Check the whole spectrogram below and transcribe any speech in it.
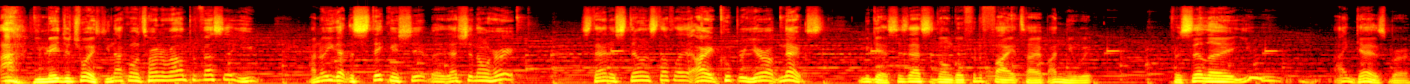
Ah, you made your choice. You're not gonna turn around, Professor? You I know you got the stick and shit, but that shit don't hurt. Standing still and stuff like that. Alright, Cooper, you're up next. Let me guess, his ass is gonna go for the fire type. I knew it. Priscilla, you I guess, bro.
